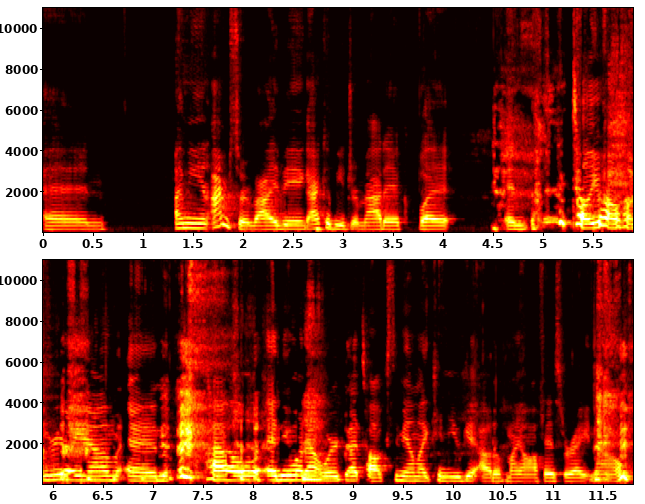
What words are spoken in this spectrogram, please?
and i mean i'm surviving i could be dramatic but and tell you how hungry i am and how anyone at work that talks to me i'm like can you get out of my office right now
